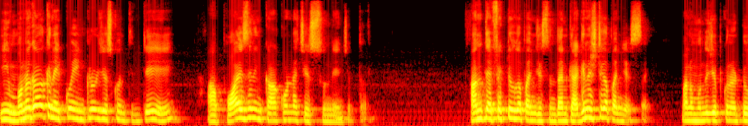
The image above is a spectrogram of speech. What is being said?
ఈ మునగాకుని ఎక్కువ ఇంక్లూడ్ చేసుకొని తింటే ఆ పాయిజనింగ్ కాకుండా చేస్తుంది అని చెప్తారు. అంత ఎఫెక్టివ్గా పనిచేస్తుంది. దానికి అగెనిస్ట్గా పనిచేస్తాయి. మనం ముందు చెప్పుకున్నట్టు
